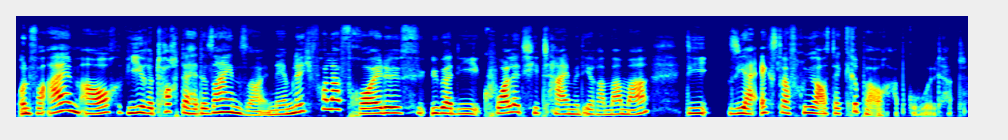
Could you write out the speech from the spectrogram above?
Und vor allem auch, wie ihre Tochter hätte sein sollen, nämlich voller Freude über die Quality Time mit ihrer Mama, die sie ja extra früher aus der Krippe auch abgeholt hat.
